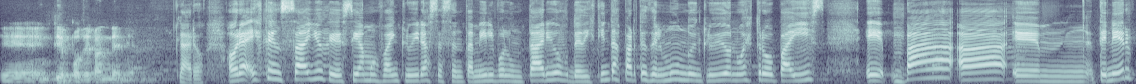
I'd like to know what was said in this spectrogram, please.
eh, en tiempos de pandemia. Claro. Ahora, este ensayo que decíamos va a incluir a 60.000 voluntarios de distintas partes del mundo, incluido nuestro país, eh, va a em, tener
